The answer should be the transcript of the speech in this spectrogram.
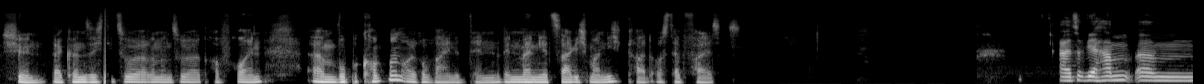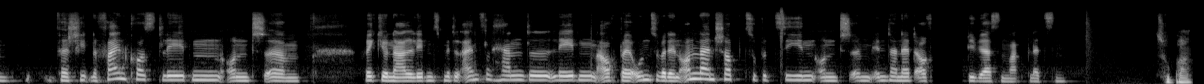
Schön, da können sich die Zuhörerinnen und Zuhörer drauf freuen. Ähm, wo bekommt man eure Weine denn, wenn man jetzt, sage ich mal, nicht gerade aus der Pfalz ist? Also wir haben ähm, verschiedene Feinkostläden und ähm, regionale Lebensmitteleinzelhandelläden auch bei uns über den Online-Shop zu beziehen und im Internet auf diversen Marktplätzen. Super.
